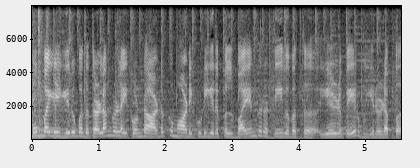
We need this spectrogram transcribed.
மும்பையில் இருபது தளங்களை கொண்ட அடுக்குமாடி குடியிருப்பில் பயங்கர தீ விபத்து ஏழு பேர் உயிரிழப்பு.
